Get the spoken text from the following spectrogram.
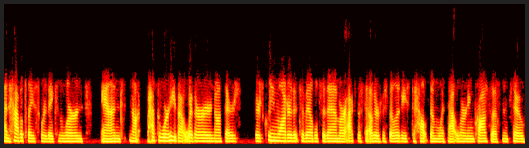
and have a place where they can learn and not have to worry about whether or not there's there's clean water that's available to them or access to other facilities to help them with that learning process. And so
